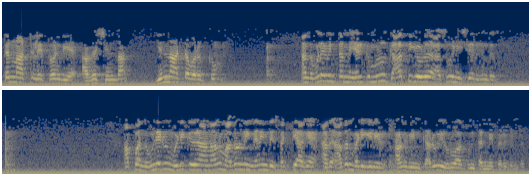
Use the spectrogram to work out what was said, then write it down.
தென்னாட்டிலே தோன்றிய அகசியம்தான் எந்நாட்டவருக்கும் அந்த உணர்வின் தன்மை ஏற்கும்பொழுது கார்த்திகையோடு அசுவனி சேர்கின்றது. அப்ப அந்த உணர்வு ஒழிக்கிறானாலும் அதனுடன் நினைந்த சக்தியாக அது அதன் வழிகளில் அணுவின் கருவை உருவாக்கும் தன்மை பெறுகின்றது.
